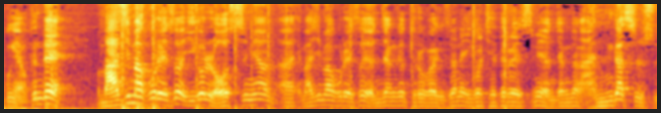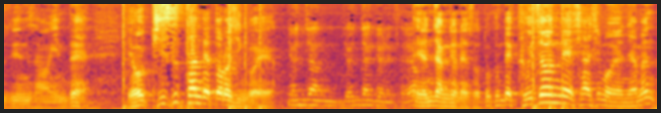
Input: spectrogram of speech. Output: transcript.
공이 안. 근데 마지막 홀에서 이걸 넣었으면 아, 마지막 홀에서 연장전 들어가기 전에 이걸 제대로 했으면 연장전 안 갔을 수도 있는 상황인데 여기 비슷한데 떨어진 거예요. 연장 연장전에서요. 네, 연장전에서도. 근데 그 전에 샷이 뭐였냐면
